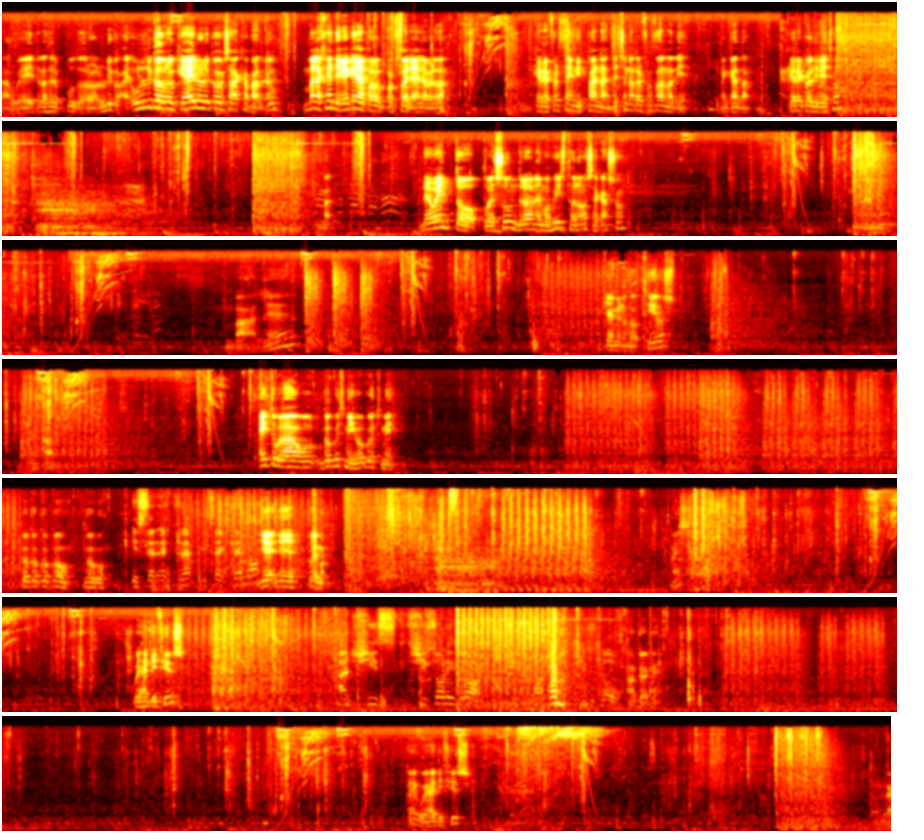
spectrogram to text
No, voy a ir detrás del puto dron. El único, el único dron que hay, el único que se va a escapar, tú. Vale, gente, me voy a quedar por, fuera, eh, la verdad. Que refuercen mis panas. De hecho, no ha reforzado a nadie. Me encanta. ¿Qué récord tiene esto? Vale. De momento, pues un dron hemos visto, ¿no? Si acaso. Vale. Aquí hay menos dos tíos. Hey, tú, bravo. Go with me, go with me. Go, go, go, go, go, go. Is there a clap? Is there a claymore? Yeah, yeah, yeah, claymore. Nice. We had defuse? And she's she's only low. She's one. She's low. Okay, okay. Okay, we had defuse.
